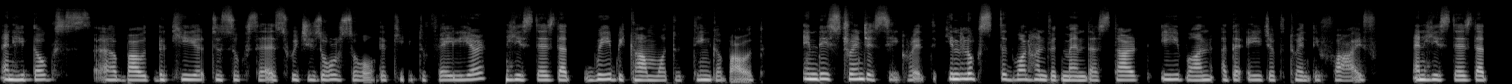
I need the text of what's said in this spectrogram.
And he talks about the key to success, which is also the key to failure. He says that we become what we think about. In this strangest secret, he looks at 100 men that start even at the age of 25 and he says that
